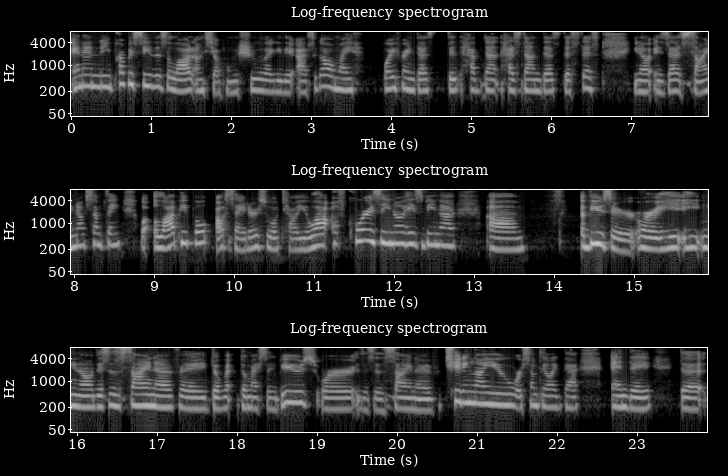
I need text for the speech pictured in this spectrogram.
and then you probably see this a lot on xiaohongshu like they ask oh my boyfriend does did have done has done this this this. You know is that a sign of something? Well a lot of people outsiders will tell you well of course you know he's been a um, abuser or he, he you know this is a sign of a dom- domestic abuse or this is a sign of cheating on you or something like that. And they the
